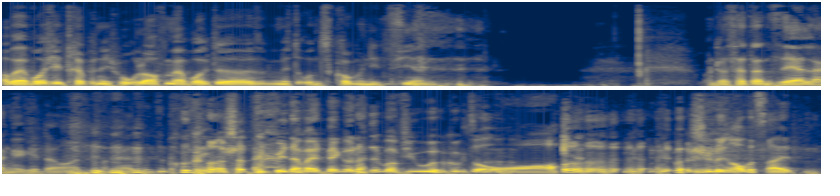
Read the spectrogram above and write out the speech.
aber er wollte die Treppe nicht hochlaufen, er wollte mit uns kommunizieren. Und das hat dann sehr lange gedauert. Und er hat uns Oh Gott, er stand fünf Meter weit weg und hat immer auf die Uhr geguckt, so, oh, immer schön raushalten.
